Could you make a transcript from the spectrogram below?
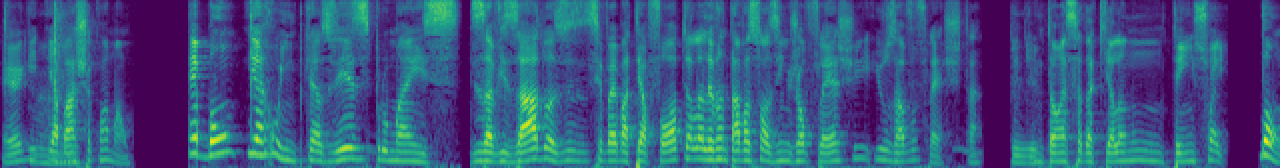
Ergue e abaixa com a mão. É bom e é ruim, porque às vezes, para o mais desavisado, às vezes você vai bater a foto, ela levantava sozinho já o flash e usava o flash, tá? Entendi. Então essa daqui ela não tem isso aí. Bom,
